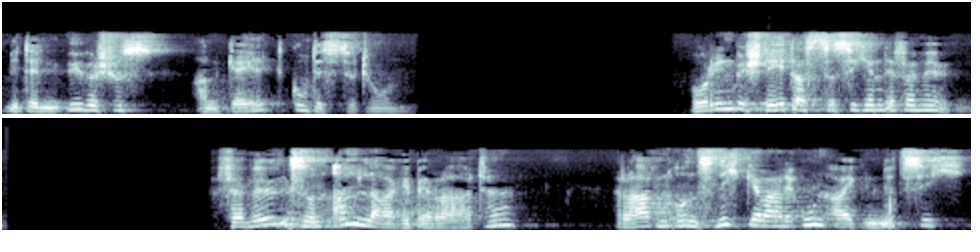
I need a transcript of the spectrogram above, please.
mit dem Überschuss an Geld Gutes zu tun. Worin besteht das zu sichernde Vermögen? Vermögens- und Anlageberater raten uns nicht gerade uneigennützig,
